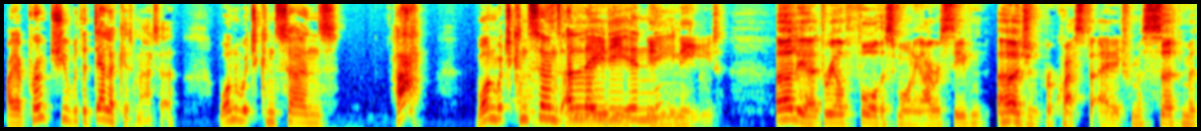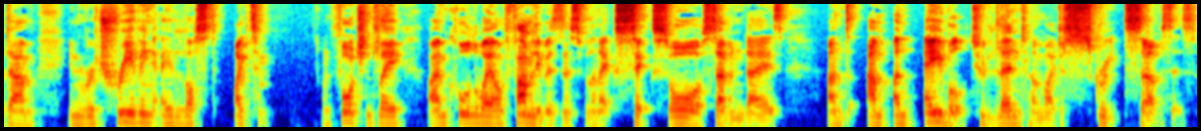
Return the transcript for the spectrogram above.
I approach you with a delicate matter, one which concerns. Ha! One which concerns a lady in need. Earlier, at 304 this morning, I received an urgent request for aid from a certain madame in retrieving a lost item. Unfortunately, I am called away on family business for the next six or seven days and am unable to lend her my discreet services.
